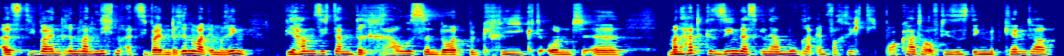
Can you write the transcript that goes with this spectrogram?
als die beiden drin waren, nicht nur als die beiden drin waren im Ring, die haben sich dann draußen dort bekriegt und äh, man hat gesehen, dass Inamura einfach richtig Bock hatte auf dieses Ding mit Kenta.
